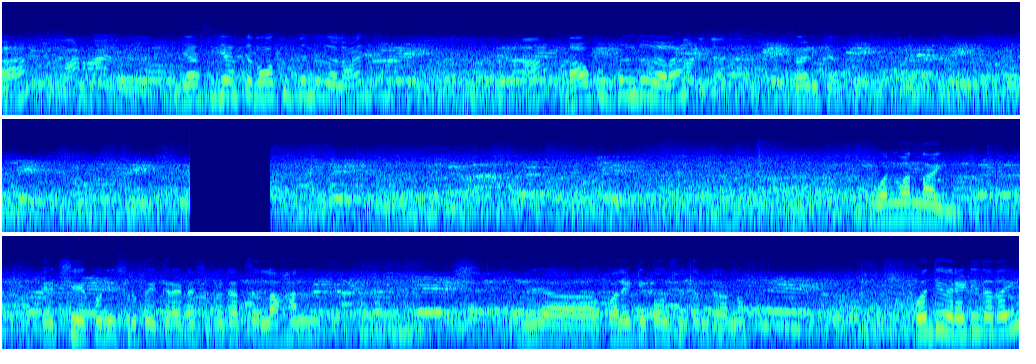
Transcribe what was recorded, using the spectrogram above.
हा? जास्तीत जास्त भाव कुठपर्यंत झाला आज? भाव कुठपर्यंत झाला? साडेचारशे. वन वन नाईन एकशे एकोणीस रुपये कॅरेट अशा प्रकारचं लहान क्वालिटी पाहू शकता मित्रांनो. कोणती व्हेरायटी दादा ही?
